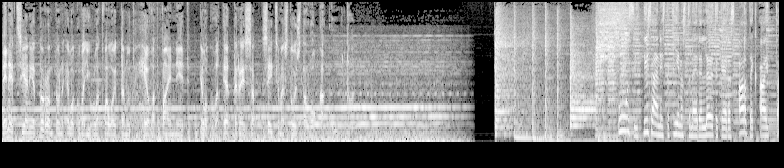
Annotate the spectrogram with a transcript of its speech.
Venetsian ja Toronton elokuvajuhlat valloittanut He ovat paineet elokuvateattereissa 17. lokakuuta. Uusi designista kiinnostuneiden löytökeidas Artek Aitta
